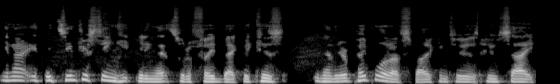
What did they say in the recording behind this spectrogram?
You know, it, it's interesting getting that sort of feedback because you know there are people that I've spoken to who say,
